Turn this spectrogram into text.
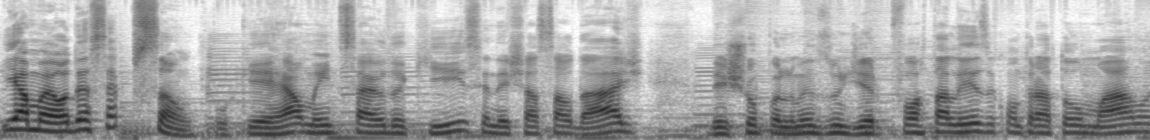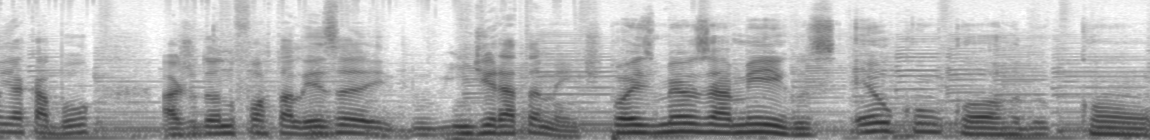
E a maior decepção, porque realmente saiu daqui sem deixar saudade, deixou pelo menos um dinheiro pro Fortaleza, contratou o Marlon e acabou ajudando Fortaleza indiretamente. Pois, meus amigos, eu concordo com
